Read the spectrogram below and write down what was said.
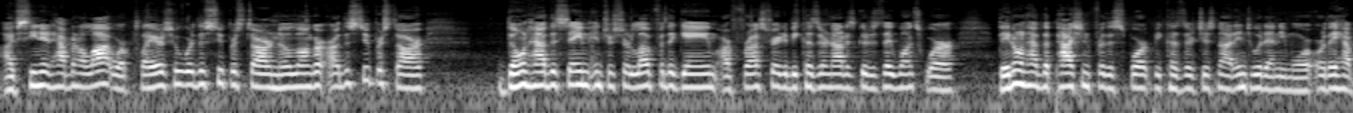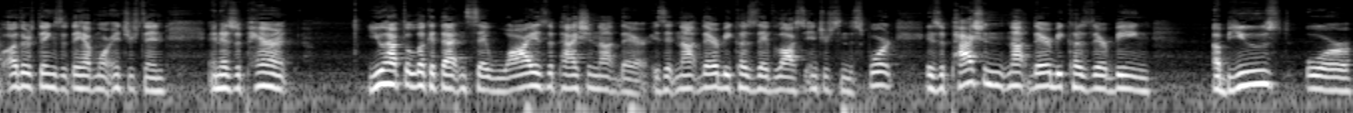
I've seen it happen a lot where players who were the superstar no longer are the superstar, don't have the same interest or love for the game, are frustrated because they're not as good as they once were. They don't have the passion for the sport because they're just not into it anymore, or they have other things that they have more interest in. And as a parent, you have to look at that and say, why is the passion not there? Is it not there because they've lost interest in the sport? Is the passion not there because they're being abused or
